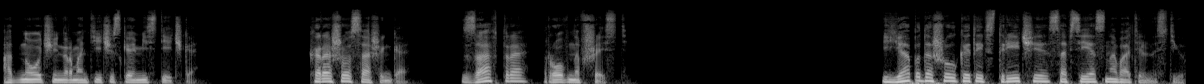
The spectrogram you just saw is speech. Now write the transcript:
одно очень романтическое местечко. Хорошо, Сашенька. Завтра ровно в шесть. Я подошел к этой встрече со всей основательностью.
